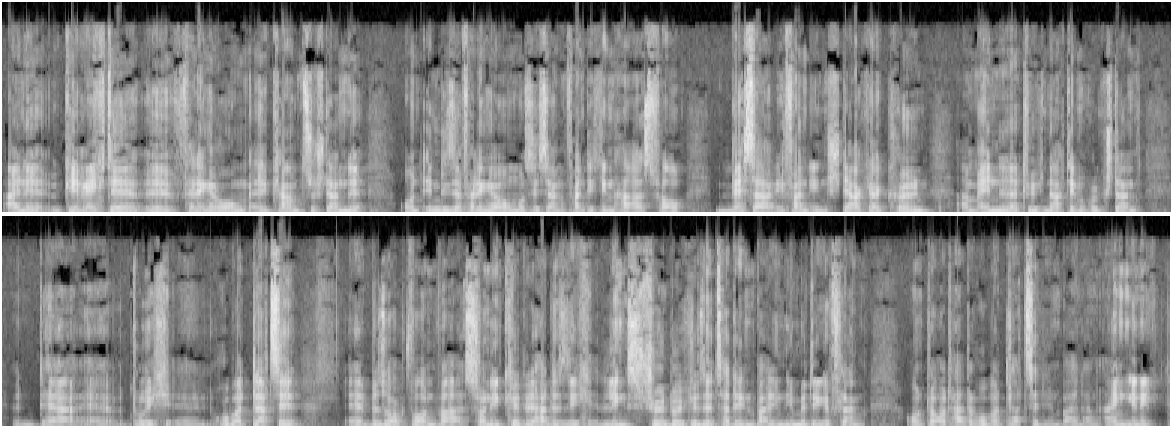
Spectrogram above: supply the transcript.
Eine gerechte äh, Verlängerung äh, kam zustande und in dieser Verlängerung muss ich sagen, fand ich den HSV besser. Ich fand ihn stärker. Köln am Ende natürlich nach dem Rückstand, der äh, durch Robert Glatze besorgt worden war. Sonny Kittel hatte sich links schön durchgesetzt, hatte den Ball in die Mitte geflankt und dort hatte Robert Glatze den Ball dann eingenickt.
